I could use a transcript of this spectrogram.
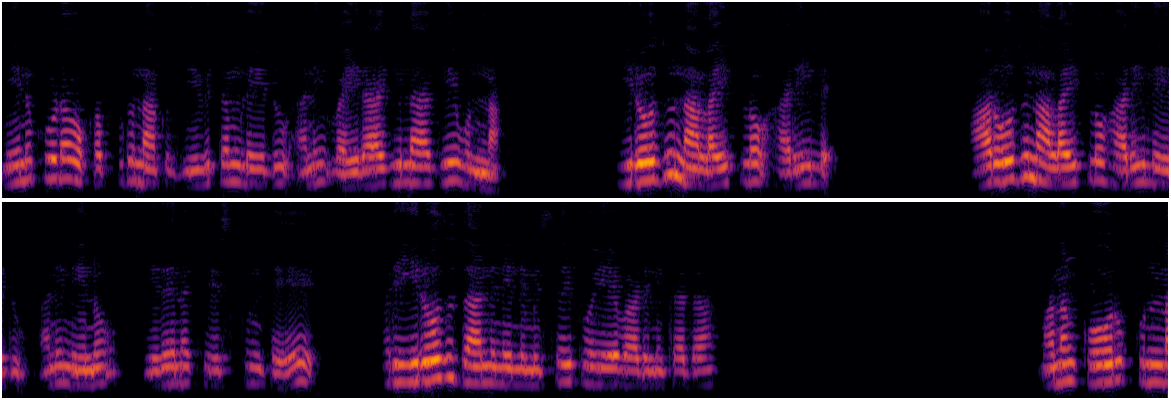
నేను కూడా ఒకప్పుడు నాకు జీవితం లేదు అని వైరాగిలాగే ఉన్నా. ఈరోజు నా లైఫ్లో హరి లే ఆ రోజు నా లైఫ్లో హరి లేదు అని నేను ఏదైనా చేసుకుంటే మరి ఈరోజు దాన్ని నేను మిస్ అయిపోయేవాడిని కదా? మనం కోరుకున్న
